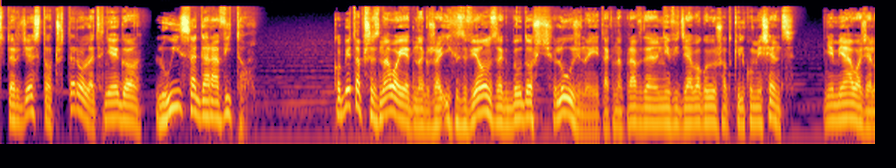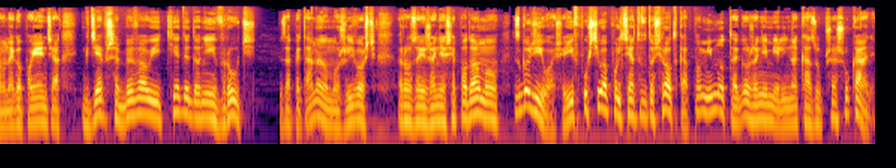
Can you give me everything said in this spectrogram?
44-letniego Luisa Garavito. Kobieta przyznała jednak, że ich związek był dość luźny i tak naprawdę nie widziała go już od kilku miesięcy. Nie miała zielonego pojęcia, gdzie przebywał i kiedy do niej wróci. Zapytana o możliwość rozejrzenia się po domu, zgodziła się i wpuściła policjantów do środka, pomimo tego, że nie mieli nakazu przeszukania.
